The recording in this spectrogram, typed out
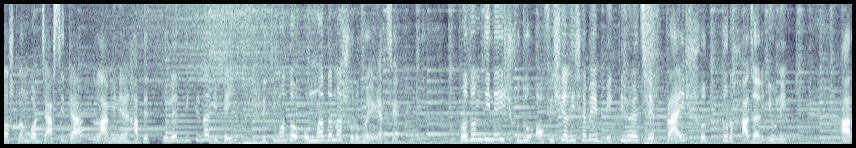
দশ নম্বর জার্সিটা লামিনের হাতে তুলে দিতে না দিতেই রীতিমতো উন্মাদনা শুরু হয়ে গেছে। প্রথম দিনেই শুধু অফিসিয়াল হিসেবে বিক্রি হয়েছে প্রায় সত্তর হাজার ইউনিট, আর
